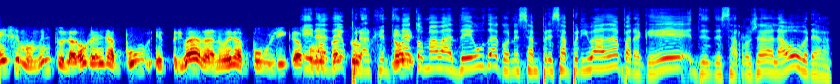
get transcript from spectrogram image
En ese momento la obra era pu- eh, privada, no era pública. por Era lo de- tanto, pero Argentina no tomaba deuda con esa empresa privada para que de- desarrollara la obra.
